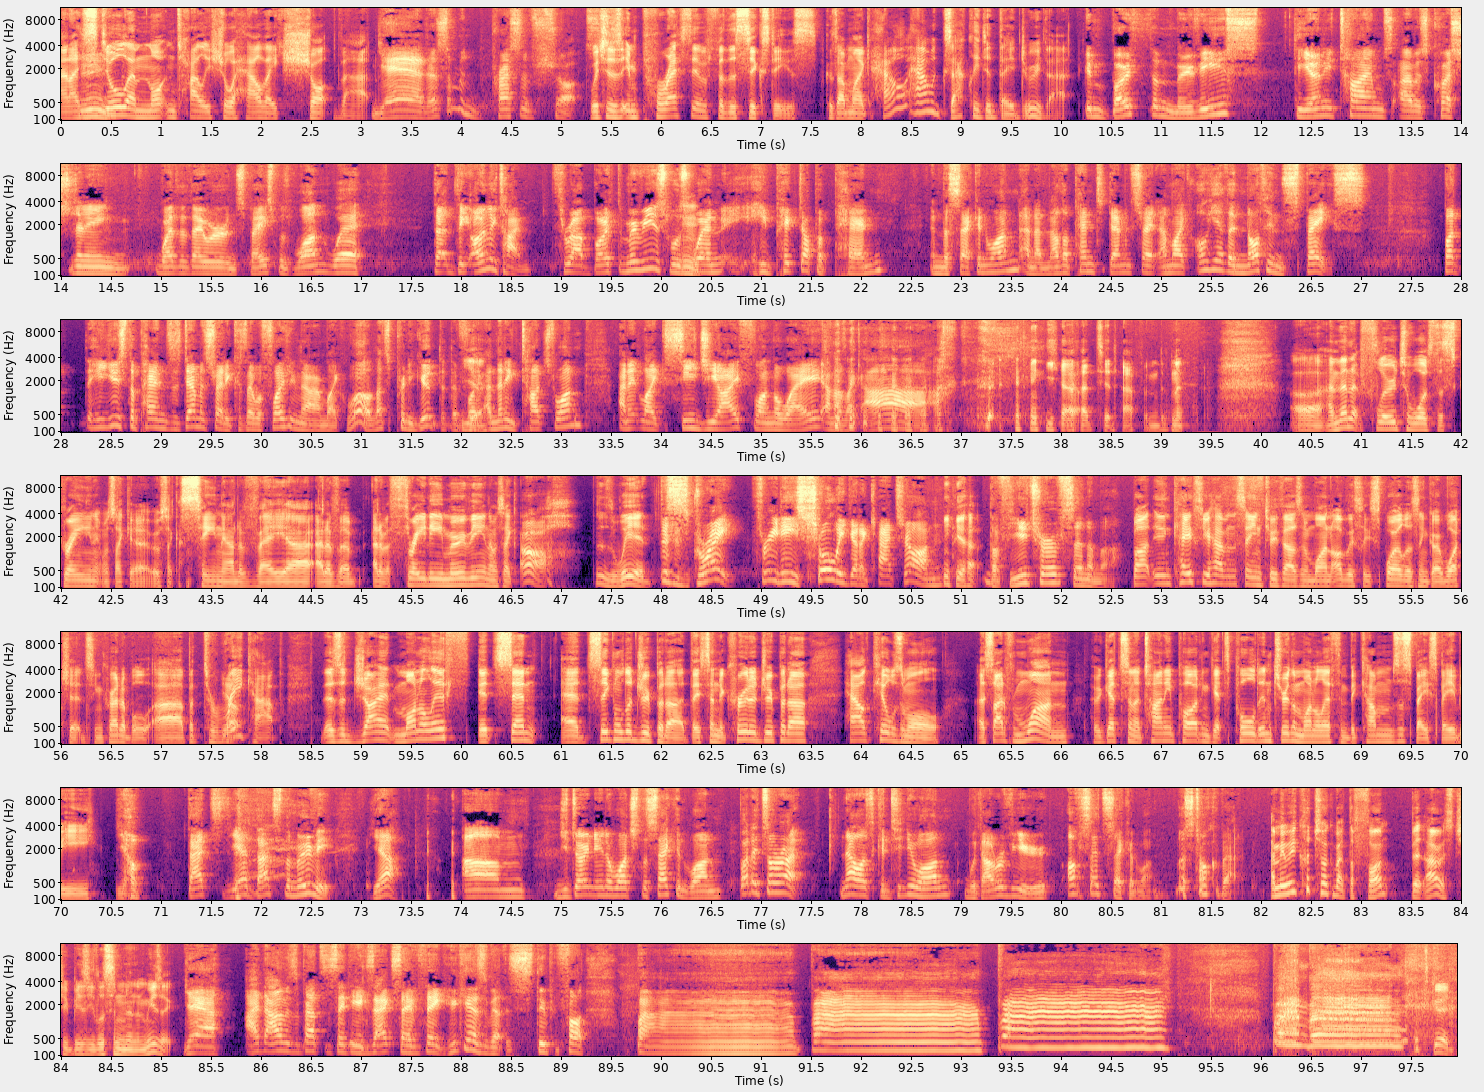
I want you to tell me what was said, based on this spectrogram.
and I hmm. still am not entirely sure how they shot that. Yeah, there's some impressive shots. Which is impressive for the '60s, because I'm like, how how exactly did they do that? in both the movies, the only times I was questioning whether they were in space was one where that the only time throughout both the movies was hmm. when he picked up a pen in the second one and another pen to demonstrate. I'm like, oh yeah, they're not in space, he used the pens as demonstrated because they were floating there. I'm like, whoa, that's pretty good that they're floating. Yeah. And then he touched one, and it like CGI flung away, and I was like, ah, yeah, that did happen, didn't it? Uh, and then it flew towards the screen. It was like a it was like a scene out of a uh, out of a out of a 3D movie, and I was like, oh, this is weird. this is great. 3D's surely gonna catch on. Yeah. The future of cinema. But in case you haven't seen 2001, obviously spoilers and go watch it. It's incredible. Uh, but to Yep. recap, there's a giant monolith. It sent a signal to Jupiter. They send a crew to Jupiter. Hal kills them all, aside from one who gets in a tiny pod and gets pulled into the monolith and becomes a space baby. Yep. That's yeah, that's the movie. Yeah. Um you don't need to watch the second one, but it's alright. Now let's continue on with our review of said second one. Let's talk about it. I mean, we could talk about the font, but I was too busy listening to the music. Yeah, I, I was about to say the exact same thing. Who cares about this stupid font? It's good.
